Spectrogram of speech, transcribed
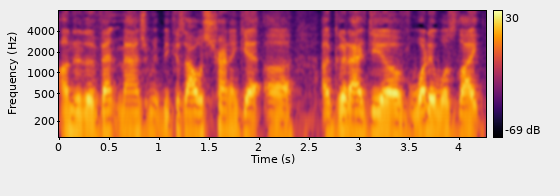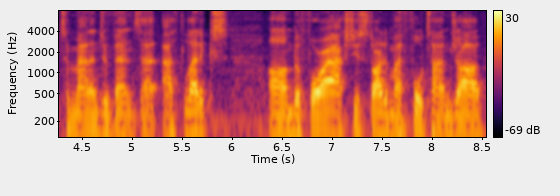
under the event management because I was trying to get a, a good idea of what it was like to manage events at athletics um, before I actually started my full time job.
